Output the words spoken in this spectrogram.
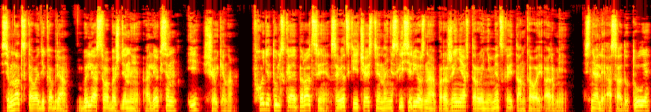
17 декабря были освобождены Алексин и Щекино. Ходе Тульской операции советские части нанесли серьезное поражение второй немецкой танковой армии, сняли осаду Тулы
